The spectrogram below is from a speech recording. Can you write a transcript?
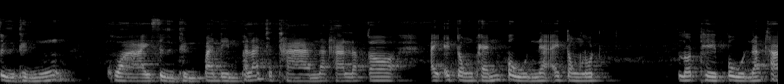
สื่อถึงควายสื่อถึงปลาดินพระราชทานนะคะ แล้วก็ไอ้ไอ้ตรงแผ่นปูนเนี่ยไอ้ตรงรถ รถเทปูนนะคะ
